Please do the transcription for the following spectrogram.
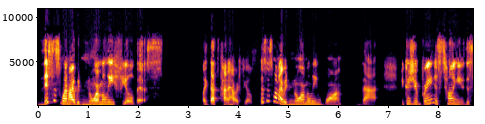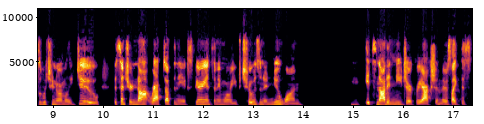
this is when I would normally feel this like that's kind of how it feels. This is when I would normally want that because your brain is telling you this is what you normally do. But since you're not wrapped up in the experience anymore, you've chosen a new one. It's not a knee jerk reaction. There's like this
